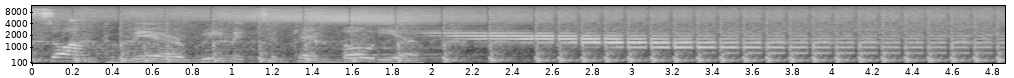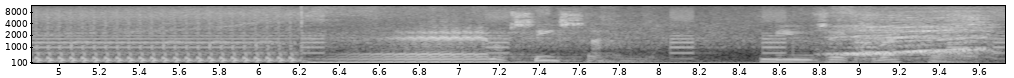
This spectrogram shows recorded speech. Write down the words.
song Khmer remix in Cambodia. MC Sam. Music record.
